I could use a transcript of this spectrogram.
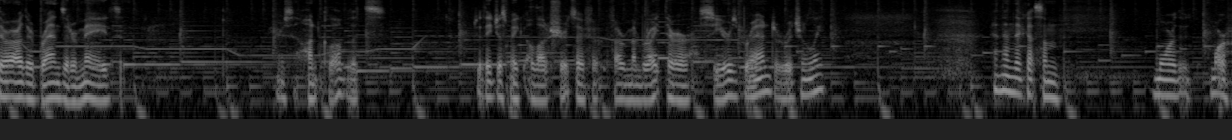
There are other brands that are made. Here's Hunt Club. That's. Do they just make a lot of shirts? If, if I remember right, they're Sears brand originally. And then they've got some more the more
